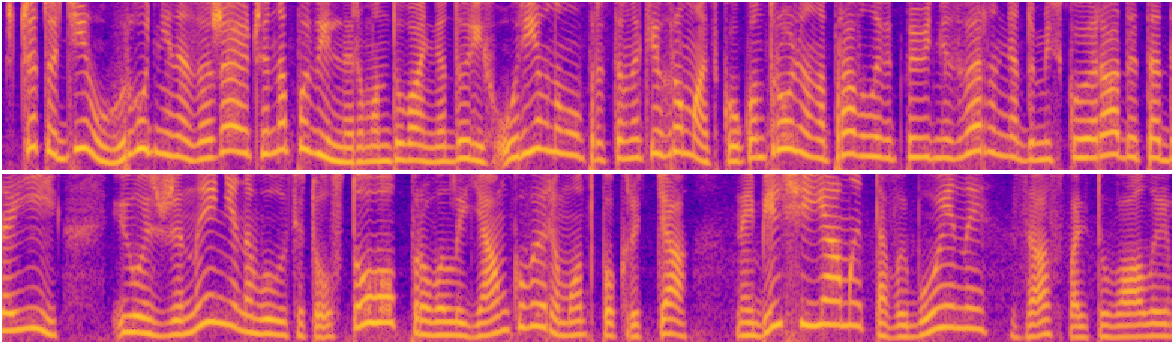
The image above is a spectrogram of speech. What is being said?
Ще тоді, у грудні, незважаючи на повільне ремонтування доріг у Рівному, представники громадського контролю направили відповідні звернення до міської ради та ДАІ. І ось вже нині на вулиці Толстого провели ямковий ремонт покриття. Найбільші ями та вибоїни заасфальтували.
